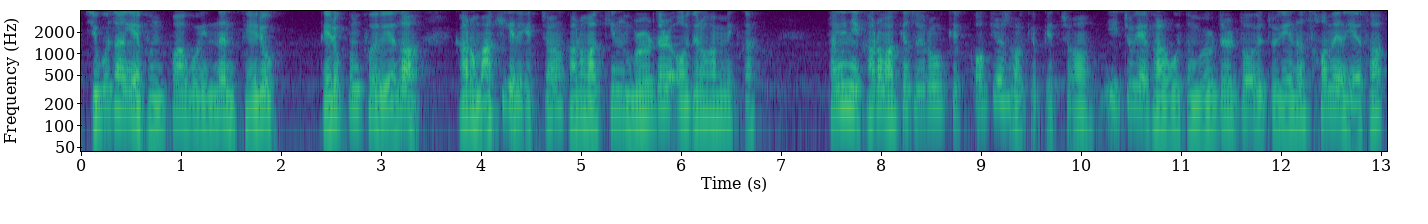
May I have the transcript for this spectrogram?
지구상에 분포하고 있는 대륙 대륙 분포에 의해서 가로막히게 되겠죠. 가로막힌 물들 어디로 갑니까? 당연히 가로막혀서 이렇게 꺾일 수밖에 없겠죠. 이쪽에 가고 있던 물들도 이쪽에 있는 섬에 의해서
